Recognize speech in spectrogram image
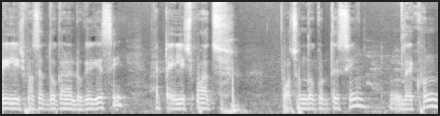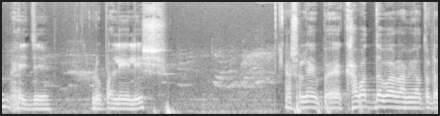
অলরেডি ইলিশ মাছের দোকানে ঢুকে গেছি। একটা ইলিশ মাছ পছন্দ করতেছি। দেখুন, এই যে রূপালি ইলিশ। আসলে খাবার দাবার আমি অতটা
